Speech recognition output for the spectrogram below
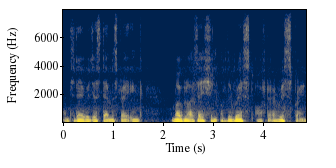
And today we're just demonstrating mobilization of the wrist after a wrist sprain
